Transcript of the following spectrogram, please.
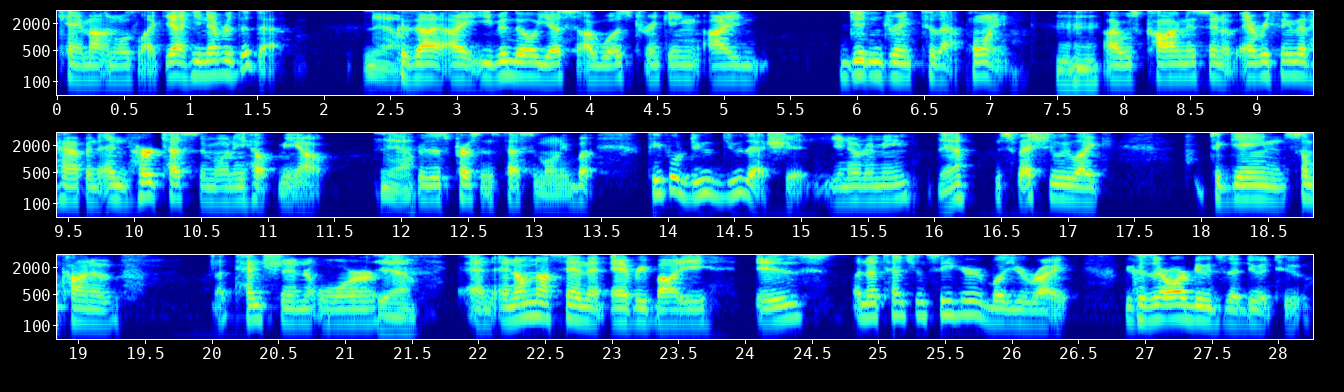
came out and was like, yeah, he never did that yeah, because I, I even though yes I was drinking, I didn't drink to that point. Hmm I was cognizant of everything that happened, and her testimony helped me out yeah, for this person's testimony. But people do do that shit. You know what I mean? Yeah. Especially like to gain some kind of attention or yeah, and and I'm not saying that everybody is an attention seeker, but you're right because there are dudes that do it too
